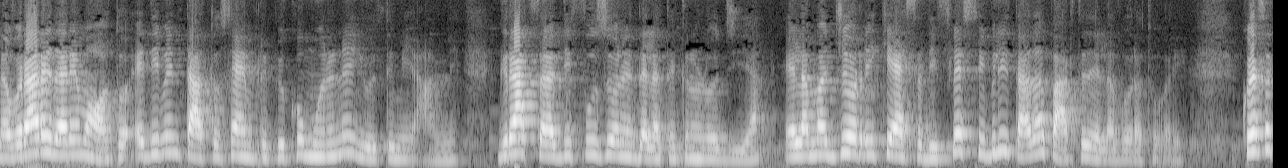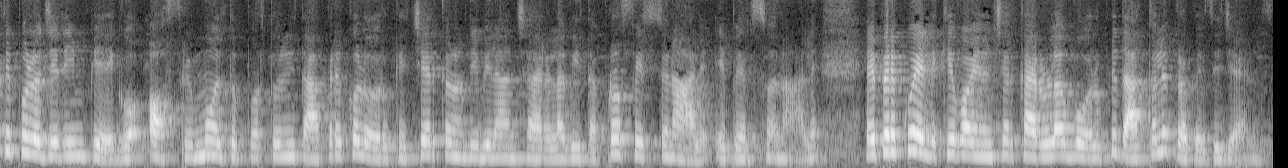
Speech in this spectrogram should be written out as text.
Lavorare da remoto è diventato sempre più comune negli ultimi anni, grazie alla diffusione della tecnologia e alla maggior richiesta di flessibilità da parte dei lavoratori. Questa tipologia di impiego offre molte opportunità per coloro che cercano di bilanciare la vita professionale e personale e per quelli che vogliono cercare un lavoro più adatto alle proprie esigenze.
